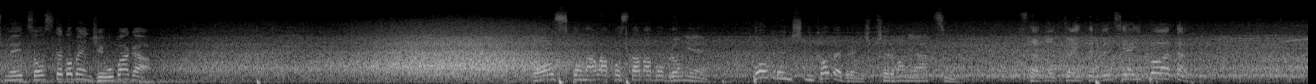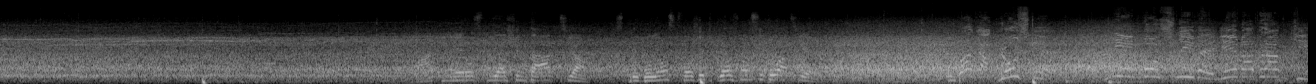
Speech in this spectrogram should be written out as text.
Zobaczmy, co z tego będzie. Uwaga! Doskonała postawa w obronie. Podręcznikowe wręcz przerwanie akcji. Stanowcza interwencja i po ataku. Tak nie rozwija się ta akcja. Spróbują stworzyć groźną sytuację. Uwaga, groźnie! Niemożliwe, nie ma bramki!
